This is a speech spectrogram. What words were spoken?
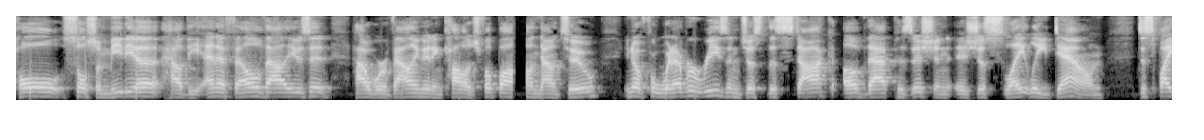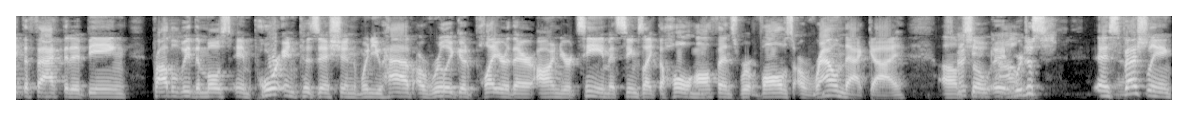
whole social media, how the NFL values it, how we're valuing it in college football down too. You know, for whatever reason, just the stock of that position is just slightly down. Despite the fact that it being probably the most important position when you have a really good player there on your team, it seems like the whole offense revolves around that guy. Um, so it- we're just especially in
